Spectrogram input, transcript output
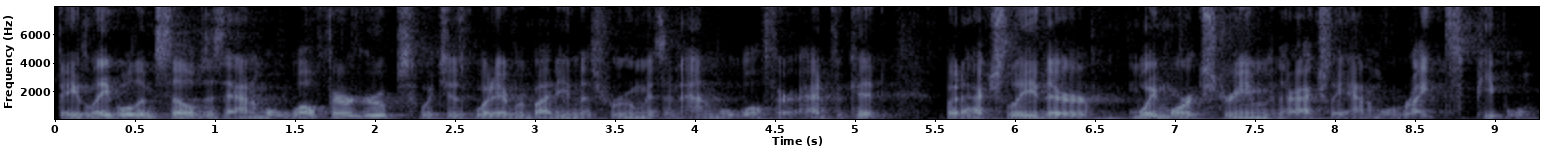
they label themselves as animal welfare groups, which is what everybody in this room is an animal welfare advocate, but actually they're way more extreme and they're actually animal rights people.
